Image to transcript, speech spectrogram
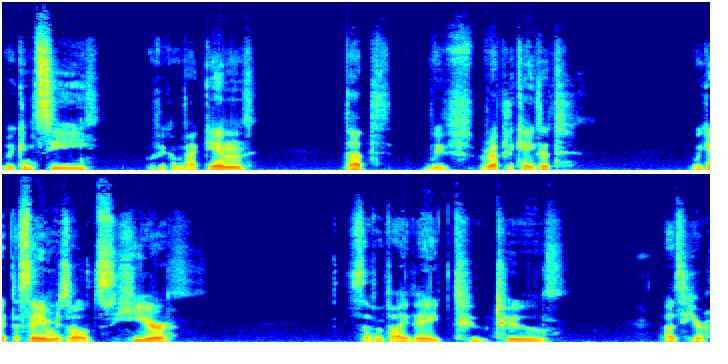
we can see if we come back in that we've replicated we get the same results here. 75822 as here.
